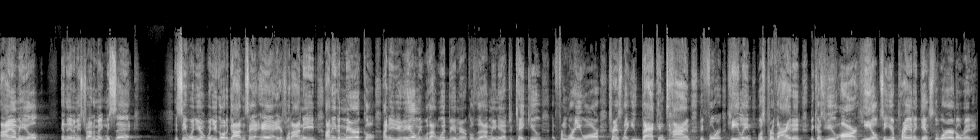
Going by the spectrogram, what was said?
I am healed, and the enemy's trying to make me sick. And see, when you, when you go to God and say, hey, here's what I need, I need a miracle. I need you to heal me. Well, that would be a miracle. That means he have to take you from where you are, translate you back in time before healing was provided because you are healed. See, you're praying against the word already.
